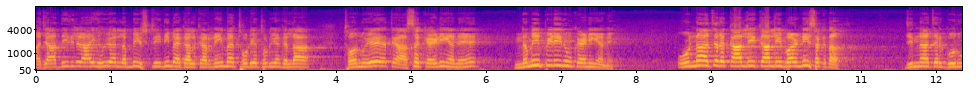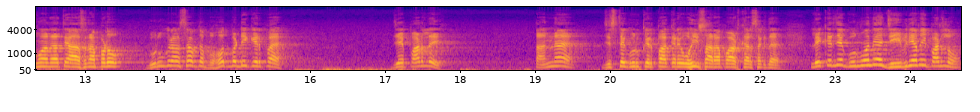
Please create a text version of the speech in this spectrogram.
ਆਜ਼ਾਦੀ ਦੀ ਲੜਾਈ ਹੋਈ ਹੈ, ਲੰਬੀ ਹਿਸਟਰੀ ਨਹੀਂ ਮੈਂ ਗੱਲ ਕਰਨੀ, ਮੈਂ ਥੋੜੀਆਂ ਥੋੜੀਆਂ ਗੱਲਾਂ ਤੁਹਾਨੂੰ ਇਹ ਇਤਿਹਾਸਕ ਕਹਿਣੀਆਂ ਨੇ, ਨਵੀਂ ਪੀੜ੍ਹੀ ਨੂੰ ਕਹਿਣੀਆਂ ਨੇ। ਉਹਨਾਂ ਚਿਰ ਅਕਾਲੀ ਕਾਲੀ ਬਣ ਨਹੀਂ ਸਕਦਾ। ਜਿੰਨਾ ਚਿਰ ਗੁਰੂਆਂ ਦਾ ਇਤਿਹਾਸ ਨਾ ਪੜੋ ਗੁਰੂ ਗ੍ਰੰਥ ਸਾਹਿਬ ਤਾਂ ਬਹੁਤ ਵੱਡੀ ਕਿਰਪਾ ਹੈ। ਜੇ ਪੜ੍ਹ ਲੇ, ਧੰਨ ਹੈ, ਜਿਸ ਤੇ ਗੁਰੂ ਕਿਰਪਾ ਕਰੇ, ਉਹੀ ਸਾਰਾ ਪਾਠ ਕਰ ਸਕਦਾ ਹੈ। ਲੇਕਿਨ ਜੇ ਗੁਰੂਆਂ ਦੀਆਂ ਜੀਵਨੀਆਂ ਵੀ ਪੜ੍ਹ ਲਓ,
